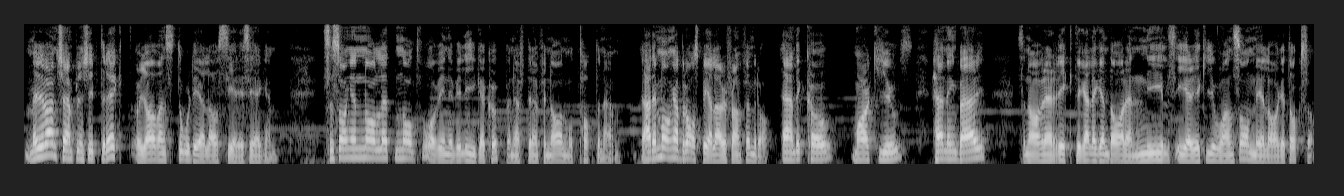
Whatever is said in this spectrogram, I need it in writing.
Men vi vann Championship direkt och jag var en stor del av seriesegern. Säsongen 01-02 vinner vi ligacupen efter en final mot Tottenham. Jag hade många bra spelare framför mig då. Andy Coe, Mark Hughes, Henning Berg. Sen har vi den riktiga legendaren Nils-Erik Johansson med i laget också.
